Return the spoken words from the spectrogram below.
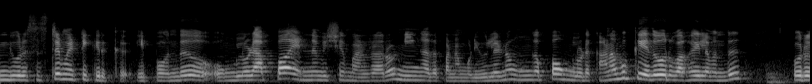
இங்கே ஒரு சிஸ்டமேட்டிக் இருக்குது இப்போ வந்து உங்களோட அப்பா என்ன விஷயம் பண்ணுறாரோ நீங்கள் அதை பண்ண முடியும். இல்லைன்னா உங்கள் அப்பா உங்களோட கனவுக்கு ஏதோ ஒரு வகையில் வந்து ஒரு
